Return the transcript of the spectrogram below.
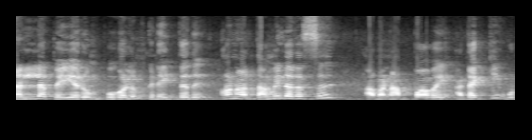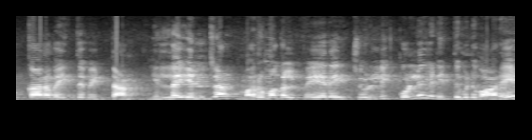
நல்ல பெயரும் புகழும் கிடைத்தது. ஆனால் தமிழரசு அவன் அப்பாவை அடக்கி உட்கார வைத்து விட்டான். இல்லையென்றால் மருமகள் பெயரை சொல்லி கொள்ளையடித்து விடுவாரே.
